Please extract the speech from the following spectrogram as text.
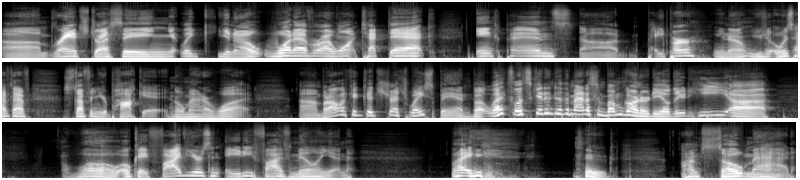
um, ranch dressing, like you know, whatever I want. Tech deck, ink pens, uh, paper. You know, you always have to have stuff in your pocket, no matter what. Um, but I like a good stretch waistband. But let's let's get into the Madison Bumgarner deal, dude. He, uh, whoa, okay, five years and eighty five million. Like, dude, I'm so mad.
